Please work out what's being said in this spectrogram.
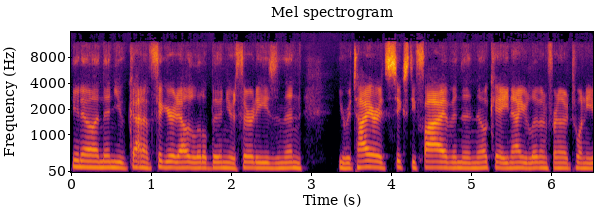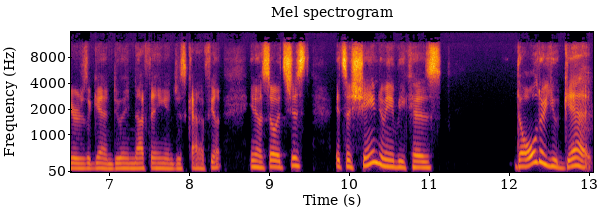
you know and then you kind of figure it out a little bit in your 30s and then you retire at 65 and then okay now you're living for another 20 years again doing nothing and just kind of feel you know so it's just it's a shame to me because the older you get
